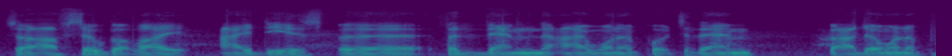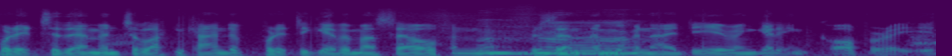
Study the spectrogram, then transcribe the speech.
So I've still got like ideas for for them that I want to put to them, but I don't want to put it to them until I can kind of put it together myself and mm-hmm. present them with an idea and get it incorporated.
